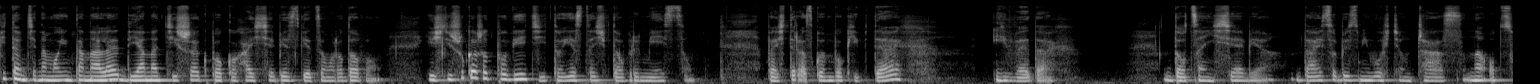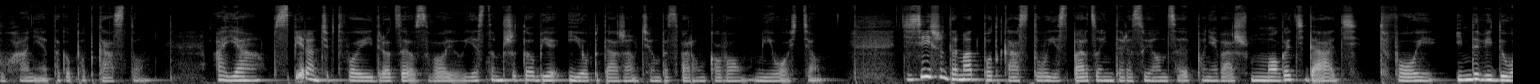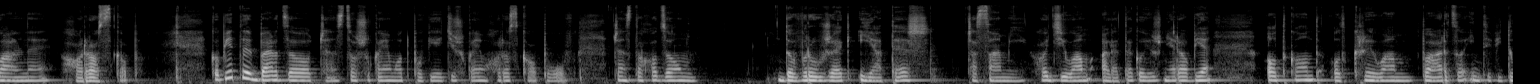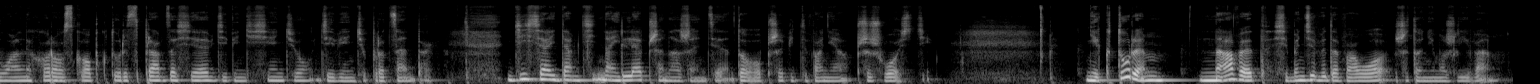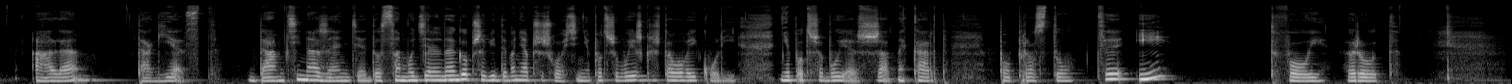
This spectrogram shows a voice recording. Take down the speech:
Witam Cię na moim kanale Diana Ciszek, pokochaj siebie z wiedzą rodową. Jeśli szukasz odpowiedzi, to jesteś w dobrym miejscu. Weź teraz głęboki wdech i wydech. Doceń siebie, daj sobie z miłością czas na odsłuchanie tego podcastu. A ja wspieram Cię w Twojej drodze rozwoju, jestem przy Tobie i obdarzam Cię bezwarunkową miłością. Dzisiejszy temat podcastu jest bardzo interesujący, ponieważ mogę Ci dać Twój indywidualny horoskop. Kobiety bardzo często szukają odpowiedzi, szukają horoskopów, często chodzą do wróżek i ja też czasami chodziłam, ale tego już nie robię, odkąd odkryłam bardzo indywidualny horoskop, który sprawdza się w 99%. Dzisiaj dam Ci najlepsze narzędzie do przewidywania przyszłości. Niektórym nawet się będzie wydawało, że to niemożliwe, ale tak jest. Dam Ci narzędzie do samodzielnego przewidywania przyszłości. Nie potrzebujesz kryształowej kuli, nie potrzebujesz żadnych kart. Po prostu Ty i Twój ród.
